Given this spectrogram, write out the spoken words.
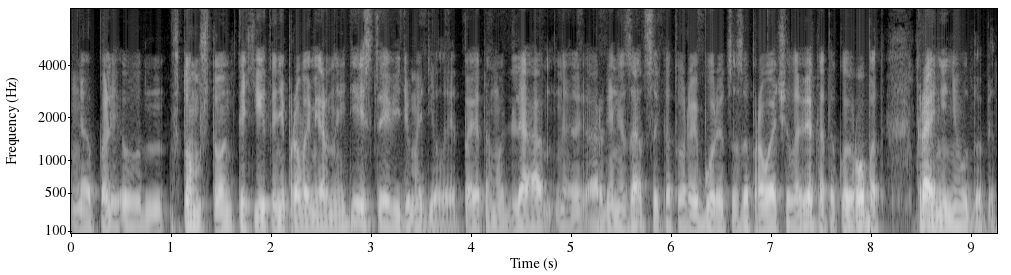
э, в том, что он какие-то неправомерные действия, видимо, делает. Поэтому для э, организаций, которые борются за права человека, такой робот крайне неудобен.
